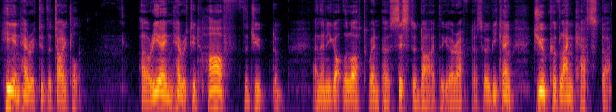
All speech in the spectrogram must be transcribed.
he inherited the title. Or he inherited half the dukedom, and then he got the lot when her sister died the year after. So he became Duke of Lancaster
